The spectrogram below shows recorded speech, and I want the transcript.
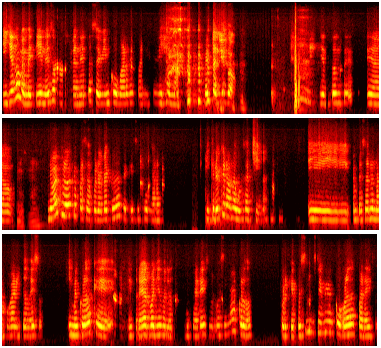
Y yo no me metí en eso porque la neta soy bien cobarde para eso. Dije, no, me eso. Y entonces, eh, no me acuerdo qué pasó, pero recuerdo de que sí jugaron. Y creo que era una Ouija china. Y empezaron a jugar y todo eso. Y me acuerdo que entré al baño de las mujeres o algo así, no me acuerdo. Porque pues sí, estoy bien cobrada para eso.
